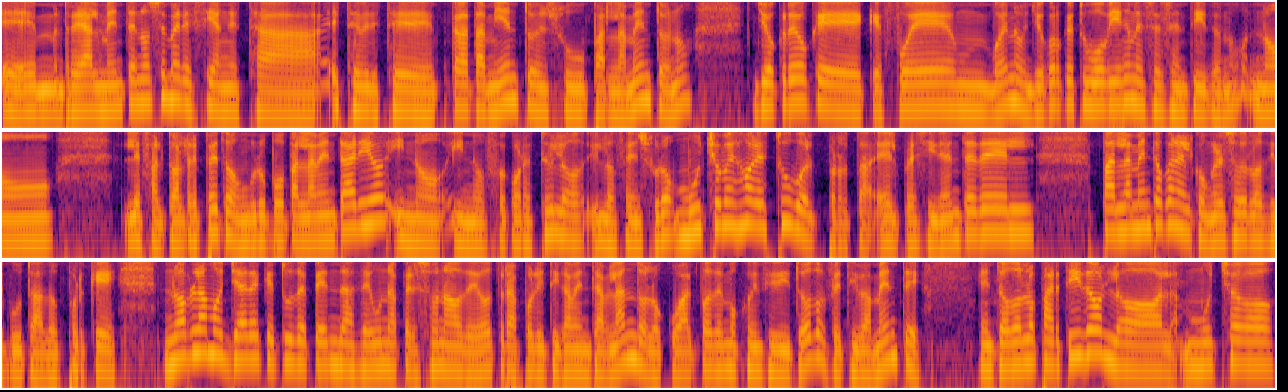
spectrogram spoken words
Em, realmente no se merecían esta, este, este, tratamiento en su parlamento, ¿no? Yo creo que, fue, bueno, yo creo que estuvo bien en ese sentido, ¿no? No le faltó al respeto a un grupo parlamentario y no, y no fue correcto y lo, censuró. Mucho mejor estuvo el, el presidente del Parlamento con el Congreso de los Diputados, porque no hablamos ya de que tú dependas de una persona o de otra políticamente hablando, lo cual podemos coincidir todos, efectivamente. En todos los partidos, muchos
